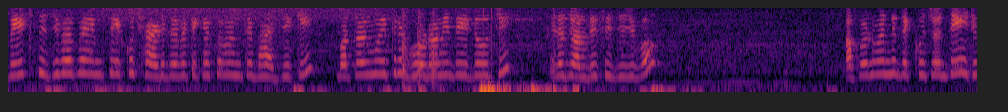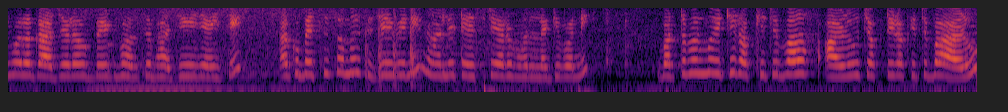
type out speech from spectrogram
बीट सीझापी कुछ छाड़देवे टी समय एम भाजिक बर्तमान मुझे घोड़ी दे दूसरी यहाँ जल्दी सीझीज आपण मैंने देखुं ये मोर गाजर भल से भाजी आपको बेस समय सीझेबी ना टेस्ट यार भल लगे बर्तमान मुझे रखि आलू चकटी रखि आलू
